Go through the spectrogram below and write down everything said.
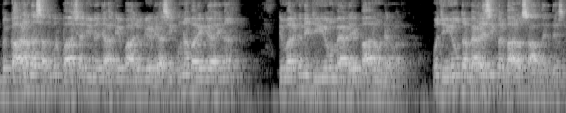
ਵਿਕਾਰਾਂ ਦਾ ਸਤਿਗੁਰ ਪਾਤਸ਼ਾਹ ਜੀ ਨੇ ਜਾ ਕੇ ਪਾਜੋ ਘੇੜਿਆ ਸੀ। ਉਹਨਾਂ ਬਾਰੇ ਕਿਹਾ ਹੈ ਨਾ ਕਿ ਮਰ ਕਹਿੰਦੇ ਜੀਉ, ਮੈਲੇ, ਬਾਹਰੋਂ ਨਿਰਮਲ। ਉਹ ਜਿਉਂ ਤਾਂ ਮੈਲੇ ਸੀ, ਪਰ ਬਾਹਰੋਂ ਸਾਫ਼ ਦਿਖਦੇ ਸੀ।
